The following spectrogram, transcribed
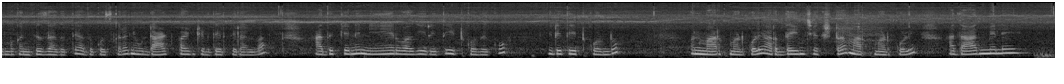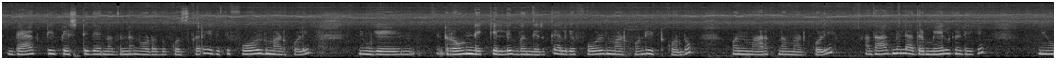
ತುಂಬ ಕನ್ಫ್ಯೂಸ್ ಆಗುತ್ತೆ. ಅದಕ್ಕೋಸ್ಕರ ನೀವು ಡಾಟ್ ಪಾಯಿಂಟ್ ಹಿಡ್ದಿರ್ತೀರಲ್ವ? ಅದಕ್ಕೇ ನೇರವಾಗಿ ಈ ರೀತಿ ಇಟ್ಕೋಬೇಕು. ಈ ರೀತಿ ಇಟ್ಕೊಂಡು ಒಂದು ಮಾರ್ಕ್ ಮಾಡ್ಕೊಳ್ಳಿ. ಅರ್ಧ ಇಂಚ್ ಎಕ್ಸ್ಟ್ರಾ ಮಾರ್ಕ್ ಮಾಡ್ಕೊಳ್ಳಿ. ಅದಾದಮೇಲೆ ಬ್ಯಾಕ್ ಟೀಪ್ ಎಷ್ಟಿದೆ ಅನ್ನೋದನ್ನು ನೋಡೋದಕ್ಕೋಸ್ಕರ ಈ ರೀತಿ ಫೋಲ್ಡ್ ಮಾಡ್ಕೊಳ್ಳಿ. ನಿಮಗೆ ರೌಂಡ್ ನೆಕ್ ಎಲ್ಲಿಗೆ ಬಂದಿರುತ್ತೆ ಅಲ್ಲಿಗೆ ಫೋಲ್ಡ್ ಮಾಡ್ಕೊಂಡು ಇಟ್ಕೊಂಡು ಒಂದು ಮಾರ್ಕ್ನ ಮಾಡ್ಕೊಳ್ಳಿ. ಅದಾದಮೇಲೆ ಅದ್ರ ಮೇಲ್ಗಡೆಗೆ ನೀವು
